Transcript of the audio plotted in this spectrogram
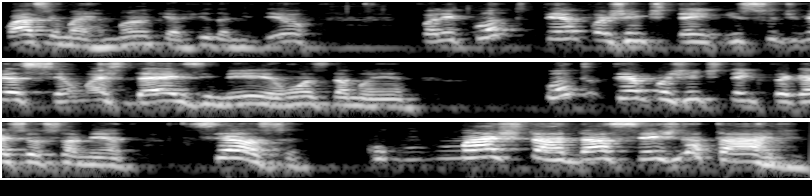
quase uma irmã que a vida me deu, falei, quanto tempo a gente tem? Isso devia ser umas 10 e meia, 11 da manhã. Quanto tempo a gente tem que pegar esse orçamento? Celso, mais tardar seis da tarde.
